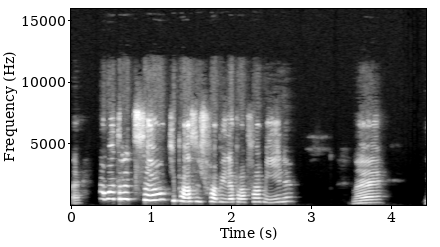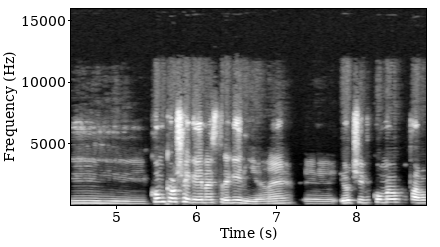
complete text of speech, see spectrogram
né? É uma tradição que passa de família para família, né? E como que eu cheguei na estregueria, né? É, eu tive, como eu estava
